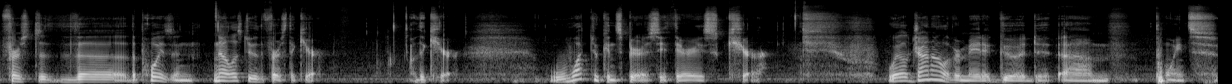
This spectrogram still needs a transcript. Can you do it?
first, the the poison. No, let's do the first the cure. The cure. What do conspiracy theories cure? Well, John Oliver made a good um, point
